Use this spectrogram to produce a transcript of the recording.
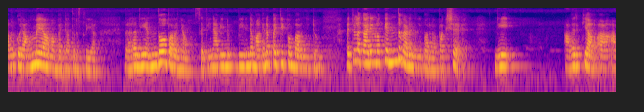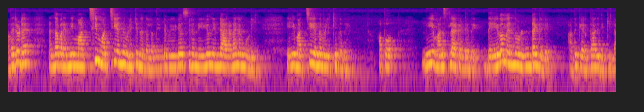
അവർക്കൊരു അമ്മയാവാൻ പറ്റാത്തൊരു സ്ത്രീയാണ് വേറെ നീ എന്തോ പറഞ്ഞോ? സെഫീന ബീന്റെ ബീവിന്റെ മകനെ പറ്റി ഇപ്പം പറഞ്ഞിട്ടും മറ്റുള്ള കാര്യങ്ങളൊക്കെ എന്ത് വേണമെങ്കിൽ നീ പറഞ്ഞോ? പക്ഷേ നീ അവർക്ക് അവരുടെ എന്താ പറയുക നീ മച്ചി മച്ചി എന്ന് വിളിക്കുന്നുണ്ടല്ലോ. നിന്റെ വീഡിയോസിൽ നീയും നിന്റെ അരണനും കൂടി ഈ മച്ചി എന്ന് വിളിക്കുന്നത്. അപ്പോൾ നീ മനസ്സിലാക്കേണ്ടത് ദൈവം എന്നുണ്ടെങ്കിൽ അത് കേൾക്കാതിരിക്കില്ല.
